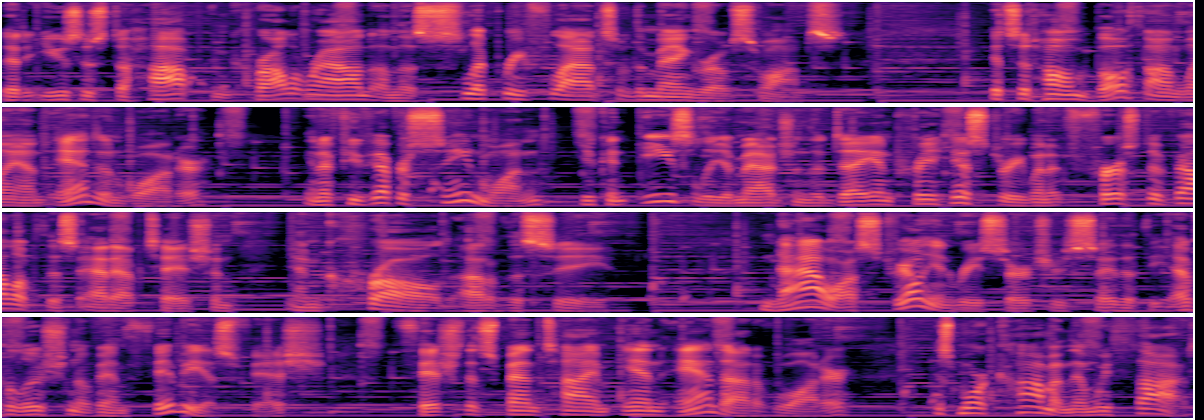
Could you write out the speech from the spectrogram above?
that it uses to hop and crawl around on the slippery flats of the mangrove swamps. It's at home both on land and in water, and if you've ever seen one, you can easily imagine the day in prehistory when it first developed this adaptation and crawled out of the sea. Now, Australian researchers say that the evolution of amphibious fish, fish that spend time in and out of water, is more common than we thought.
